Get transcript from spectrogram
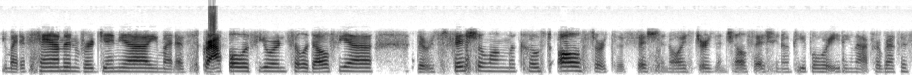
You might have ham in Virginia. You might have scrapple if you were in Philadelphia. There was fish along the coast, all sorts of fish and oysters and shellfish. You know, people were eating that for breakfast,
